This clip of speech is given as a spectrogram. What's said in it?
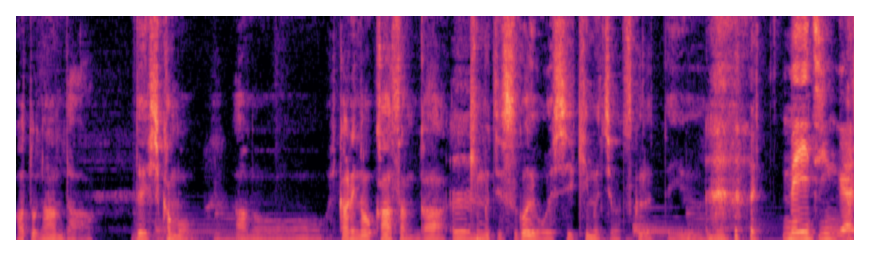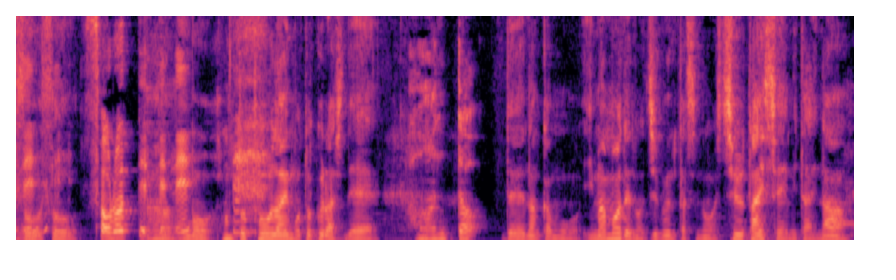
あとなんだ？でしかもあのー光のお母さんがうん。キムチすごい美味しいキムチを作るっていう、名人がねそうそう。揃っててうんね。もう本当東大元暮らしで。本当でなんかもう今までの自分たちの集大成みたいな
